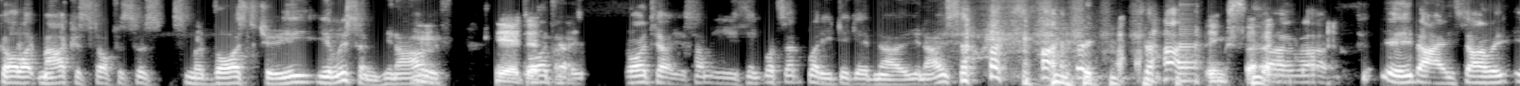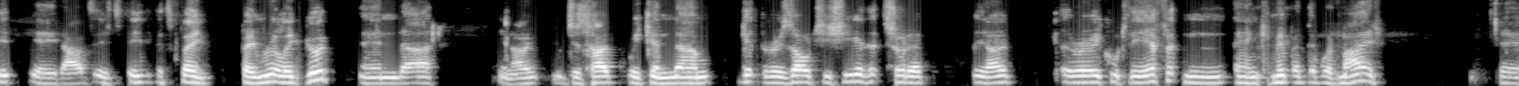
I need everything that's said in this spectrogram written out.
guy like Marcos offers some advice to you, you listen. You know, mm. if, yeah, definitely. I tell you something, you think, "What's that bloody dickhead know?" You know, so, so, so I think so. so uh, yeah, you know, so it, it yeah, you know, it's, it, has been been really good, and uh, you know, we just hope we can um, get the results this year that sort of you know are equal to the effort and, and commitment that we've made. Yeah.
